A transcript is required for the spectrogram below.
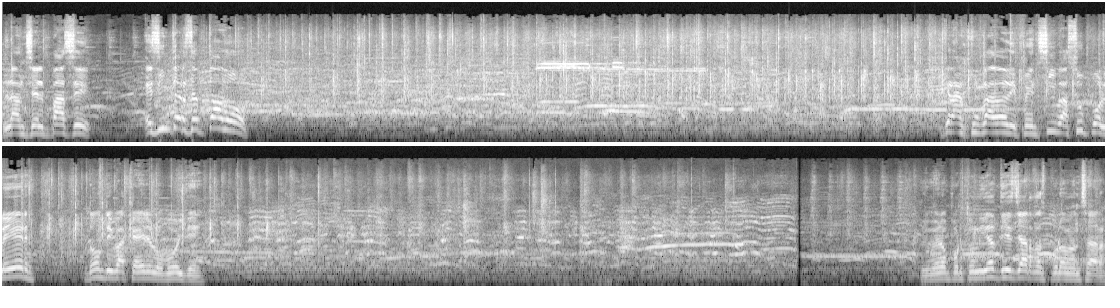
Lanza el pase. Es interceptado. Gran jugada defensiva, supo leer dónde iba a caer el ovoide. Primera oportunidad, 10 yardas por avanzar.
